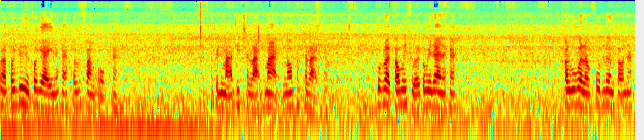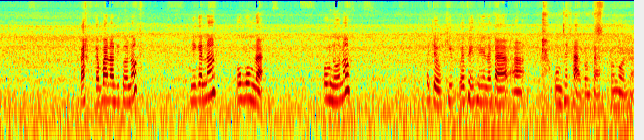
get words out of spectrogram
ว่าเขาดื้อเขาใหญ่นะคะเขาฟังออกค่ะเป็นหมาที่ฉลาดมากน้องเขาฉลาดค่ะพูดว่าเขาไม่สวยก็ไม่ได้นะคะ เขารู้ว่าเราพูดเรื่องเขานะไปกลับบ้านเราดีกว่าเนาะดีกันเนาะอุ้มอุ้มๆน่ะ อุ้มหนูเนาะก็จบคลิปไว้เพียงเท่านี้นะคะ อ่าอุ้มช้าๆก่อนค่ะก็งอนค่ะ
